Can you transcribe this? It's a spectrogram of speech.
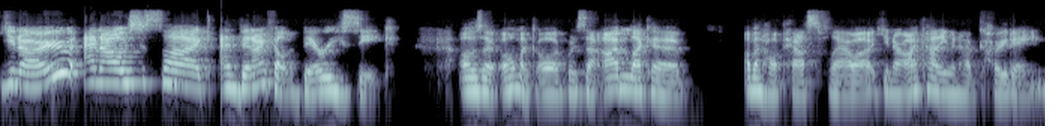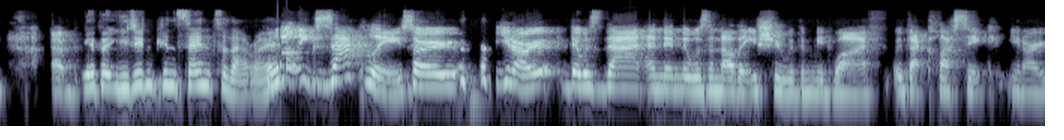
You know? And I was just like, and then I felt very sick. I was like, oh my God, what is that? I'm like a I'm a hothouse flower. You know, I can't even have codeine. Um, yeah, but you didn't consent to that, right? Well, exactly. So, you know, there was that. And then there was another issue with the midwife, with that classic, you know,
